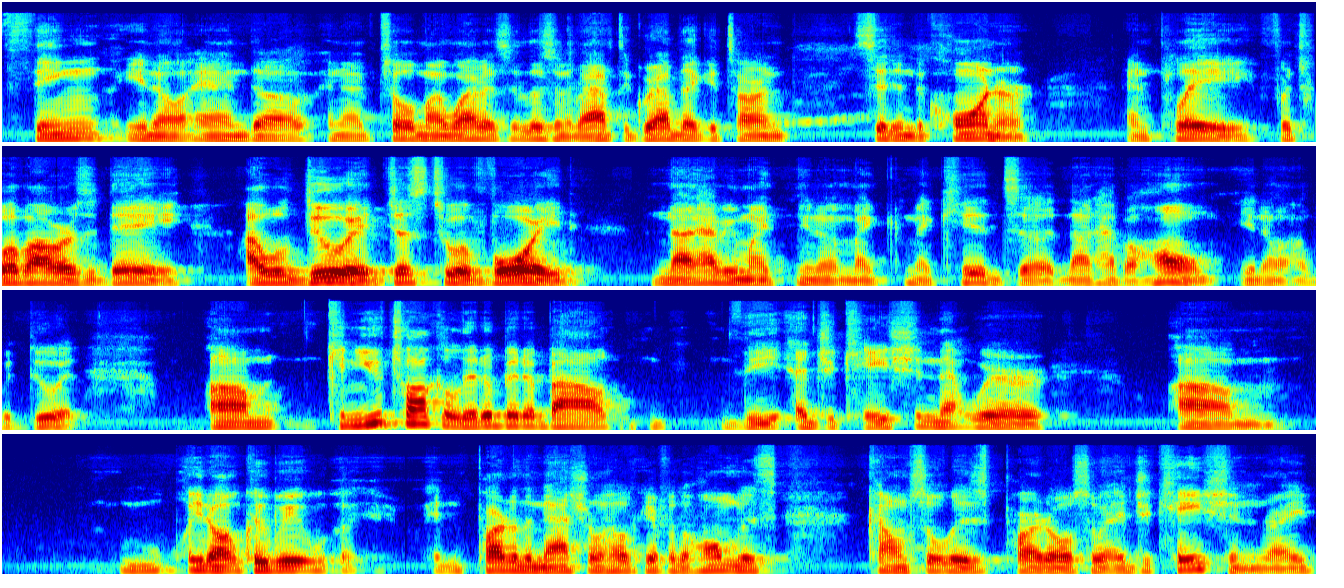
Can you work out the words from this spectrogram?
thing, you know, and, uh, and I've told my wife, I said, listen, if I have to grab that guitar and sit in the corner and play for 12 hours a day, I will do it just to avoid not having my you know my my kids uh, not have a home. You know, I would do it. Um, can you talk a little bit about the education that we're, um, you know, because we in part of the National Healthcare for the Homeless Council is part also education, right?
